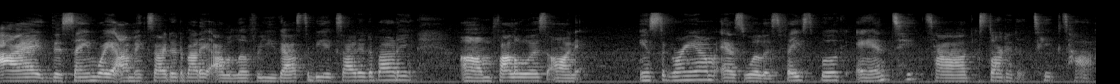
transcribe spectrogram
I, the same way I'm excited about it, I would love for you guys to be excited about it. Um, follow us on Instagram as well as Facebook and TikTok. Started a TikTok.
